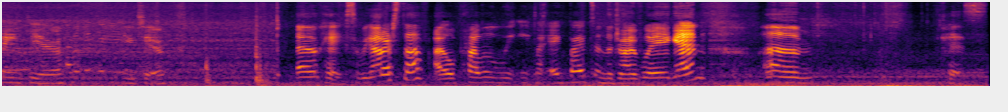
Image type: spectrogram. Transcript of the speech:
Thank you. You too. Okay, so we got our stuff. I will probably eat my egg bites in the driveway again. Um, because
